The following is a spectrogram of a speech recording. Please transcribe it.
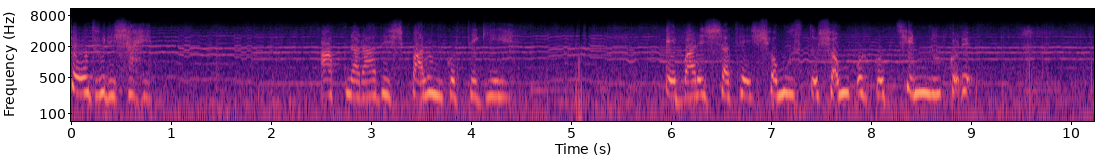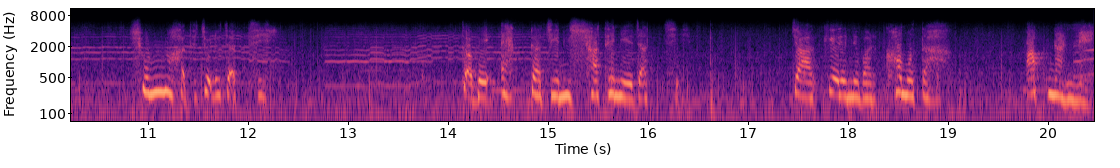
চৌধুরী সাহেব আপনার আদেশ পালন করতে গিয়ে এ বাড়ির সাথে সমস্ত সম্পর্ক ছিন্ন করে শূন্য হাতে চলে যাচ্ছি। তবে একটা জিনিস সাথে নিয়ে যাচ্ছি, যা কেড়ে নেবার ক্ষমতা আপনার নেই।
